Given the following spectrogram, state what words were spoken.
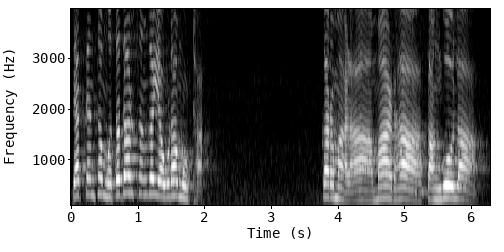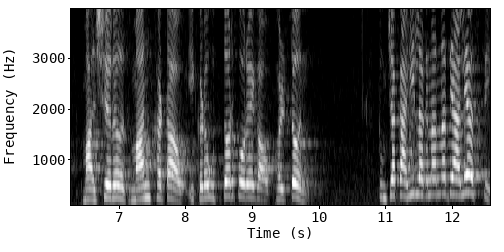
त्यात त्यांचा मतदारसंघ एवढा मोठा. करमाळा माढा सांगोला मालशेरज मानखटाव इकडं उत्तर कोरेगाव फलटण. तुमच्या काही लग्नांना ते आले असतील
